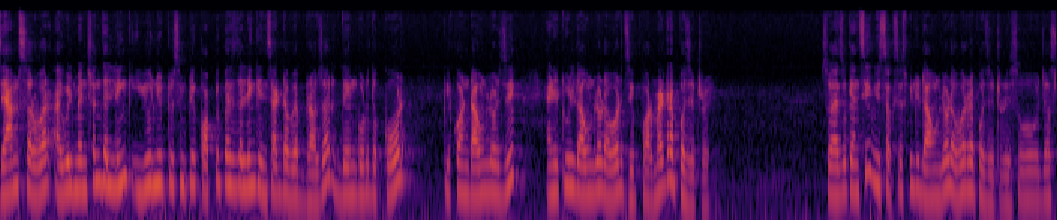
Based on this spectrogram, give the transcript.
XAMPP server. I will mention the link. You need to simply copy paste the link inside the web browser then go to the code click on download zip and it will download our zip format repository so as you can see we successfully download our repository. So just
